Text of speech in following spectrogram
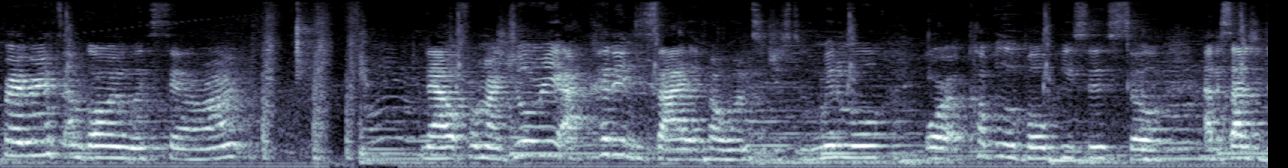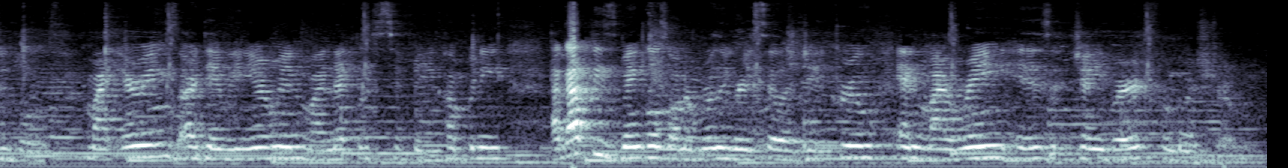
Fragrance, I'm going with Saint Laurent. Now for my jewelry, I couldn't decide if I wanted to just do minimal or a couple of bold pieces, so I decided to do both. My earrings are David Yurman, my necklace Tiffany & Company. I got these bangles on a really great sale at J. Crew, and my ring is Jenny Bird from Nordstrom.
